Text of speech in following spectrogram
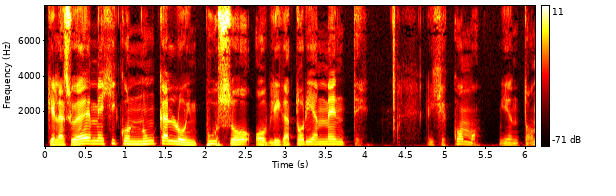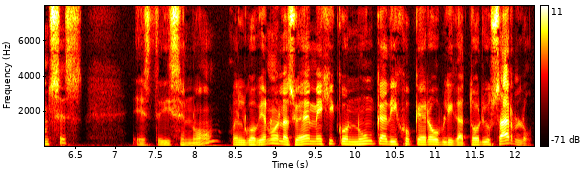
que la Ciudad de México nunca lo impuso obligatoriamente. Le dije, ¿cómo? ¿Y entonces? Este dice, no, el gobierno de la Ciudad de México nunca dijo que era obligatorio usarlo.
